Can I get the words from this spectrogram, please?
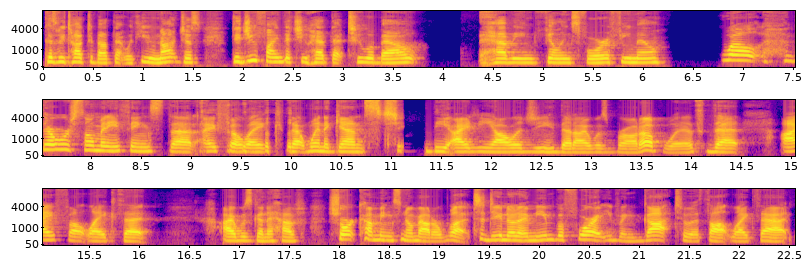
Because we talked about that with you not just did you find that you had that too about having feelings for a female? Well, there were so many things that I feel like that went against the ideology that I was brought up with that I felt like that I was going to have shortcomings no matter what. Do you know what I mean? Before I even got to a thought like that,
